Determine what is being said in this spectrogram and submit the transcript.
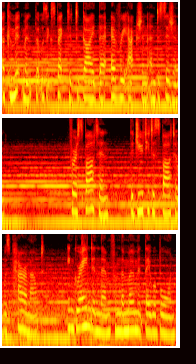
a commitment that was expected to guide their every action and decision. For a Spartan, the duty to Sparta was paramount, ingrained in them from the moment they were born.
